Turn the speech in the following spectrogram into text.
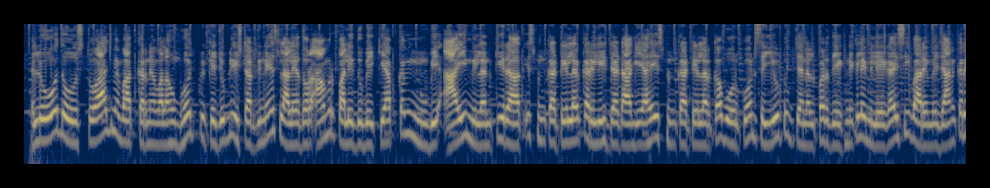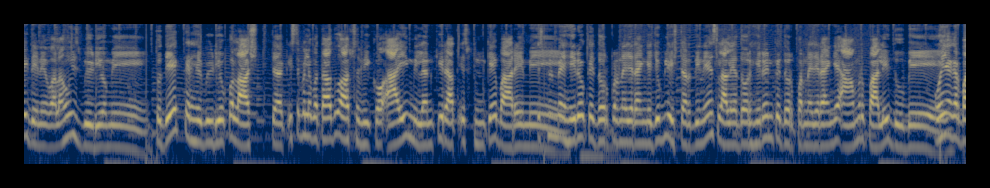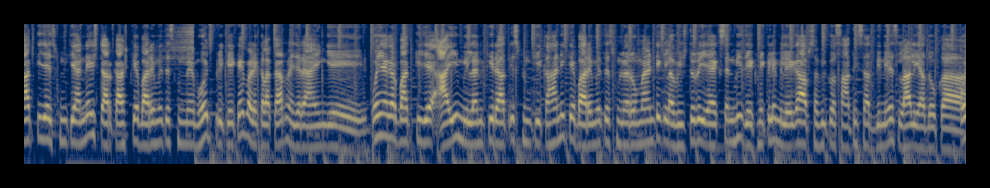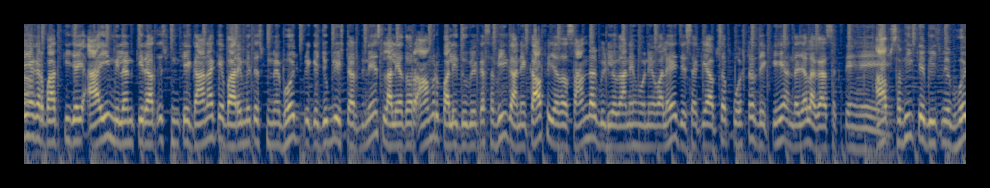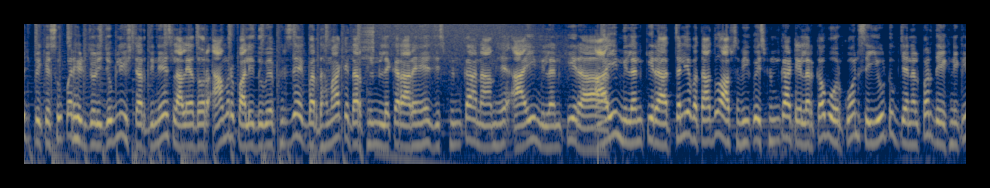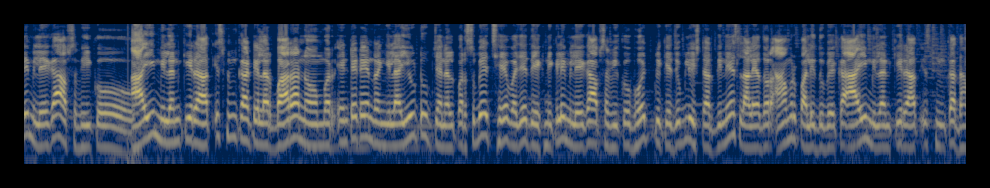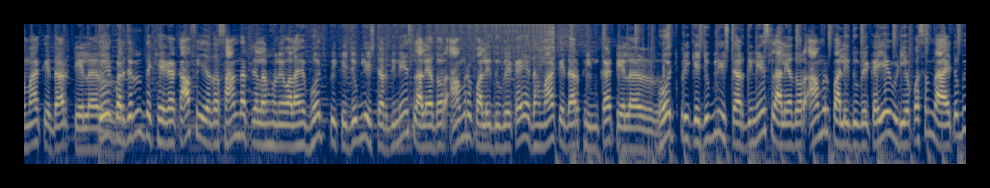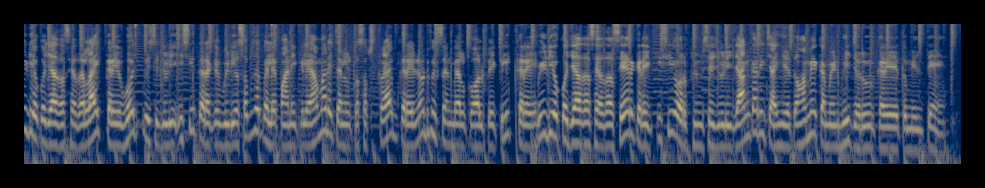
Hello दोस्तों, आज मैं बात करने वाला हूँ भोजपुर के जुबली स्टार दिनेश लाल यादव और आम्रपाली दुबे की अपकमिंग मूवी आई मिलन की रात। इस फ़िल्म का ट्रेलर का रिलीज़ डेट आ गया है। इस फ़िल्म का ट्रेलर कब और कौन से यूट्यूब चैनल पर देखने के लिए मिलेगा, इसी बारे में जानकारी देने वाला हूँ इस वीडियो में। तो देखते रहे वीडियो को लास्ट तक। इससे पहले बता दू, आप सभी को आई मिलन की रात इस फ़िल्म के बारे में। फ़िल्म में हीरो के दौर पर नज़र आएँगे जुबली स्टार दिनेश लाल यादव और हीरोइन के दौर पर नज़र आएँगे आम्रपाली दुबे। वही अगर बात की जाए इस फ़िल्म के अन्य स्टार कास्ट के बारे में तो इस फ़िल्म में भोजपुरी के कई बड़े कलाकार नज़र आएँगे। वहीं अगर बात की जाए आई मिलन की रात, इस फ़िल्म की कहानी के बारे में तो इस फ़िल्म में रोमांटिक लव स्टोरी एक्शन भी देखने के लिए मिलेगा। आप सभी को साथ ही साथ दिनेश लाल यादव का। वही अगर बात की जाए आई मिलन की रात, इस फ़िल्म के गाना के बारे में तो इस फ़िल्म में भोजपुरी के जुबली स्टार दिनेश लाल यादव और आम्रपाली दुबे का सभी गाने काफ़ी ज़्यादा शानदार वीडियो गाने होने वाले हैं, जैसा की आप सब पोस्टर देख के ही अंदाज़ा लगा सकते हैं। आप सभी के बीच में भोजपुरी के सुपर हिट जोड़ी जुबली स्टार दिनेश लाल यादव और आम्रपाली दुबे फिर से एक बार धमाकेदार फ़िल्म लेकर आ रहे हैं, जिस फ़िल्म का नाम है आई मिलन की रात। आई मिलन की रात। चलिए बता दो, आप सभी को इस फ़िल्म का ट्रेलर कब और कौन से यूट्यूब चैनल पर देखने के लिए मिलेगा आप सभी को। आई मिलन की रात, इस फ़िल्म का ट्रेलर 12 नवंबर एंटरटेन रंगीला यूट्यूब चैनल पर सुबह छह बजे देखने के लिए मिलेगा आप सभी को। भोजपुरी के जुबली स्टार दिनेश लाल यादव और आम्रपाली दुबे का आई मिलन की रात, इस फ़िल्म का धमाकेदार ट्रेलर। तो एक बार ज़रूर देखिएगा, काफ़ी ज़्यादा शानदार ट्रेलर होने वाला है भोजपुरी के जुबली स्टार दिनेश लाल यादव और आम्रपाली दुबे का यह धमाकेदार फ़िल्म का ट्रेलर। भोजपुरी के जुबली स्टार दिनेश लाल यादव और आम्रपाली दुबे का ये वीडियो पसंद आए तो वीडियो को ज़्यादा से ज़्यादा लाइक करे। भोजपुरी से जुड़ी इसी तरह के वीडियो सबसे पहले पाने के लिए हमारे चैनल को सब्सक्राइब करे, नोटिफिकेशन बेल कॉल पे क्लिक करे। वीडियो को ज़्यादा से ज़्यादा शेयर करे। किसी और फ़िल्म से जुड़ी जानकारी चाहिए तो हमें कमेंट भी ज़रूर करे। तो मिलते हैं।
